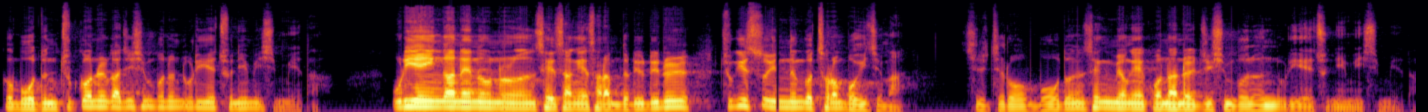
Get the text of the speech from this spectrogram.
그 모든 주권을 가지신 분은 우리의 주님이십니다. 우리의 인간의 눈은 세상의 사람들이 우리를 죽일 수 있는 것처럼 보이지만 실제로 모든 생명의 권한을 주신 분은 우리의 주님이십니다.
